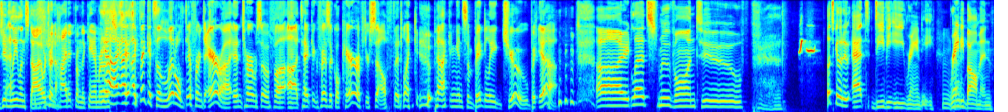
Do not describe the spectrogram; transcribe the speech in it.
Jim Leyland style. We're trying to hide it from the cameras. Yeah, I, I- I think it's a little different era in terms of uh, uh, taking physical care of yourself than like packing in some big league chew. But yeah, All right, let's move on to. Let's go to at DVE Randy. Randy Bauman.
